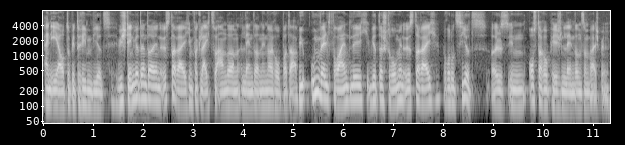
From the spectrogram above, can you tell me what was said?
ein E-Auto betrieben wird. Wie stehen wir denn da in Österreich im Vergleich zu anderen Ländern in Europa da? Wie umweltfreundlich wird der Strom in Österreich produziert als in osteuropäischen Ländern zum Beispiel?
